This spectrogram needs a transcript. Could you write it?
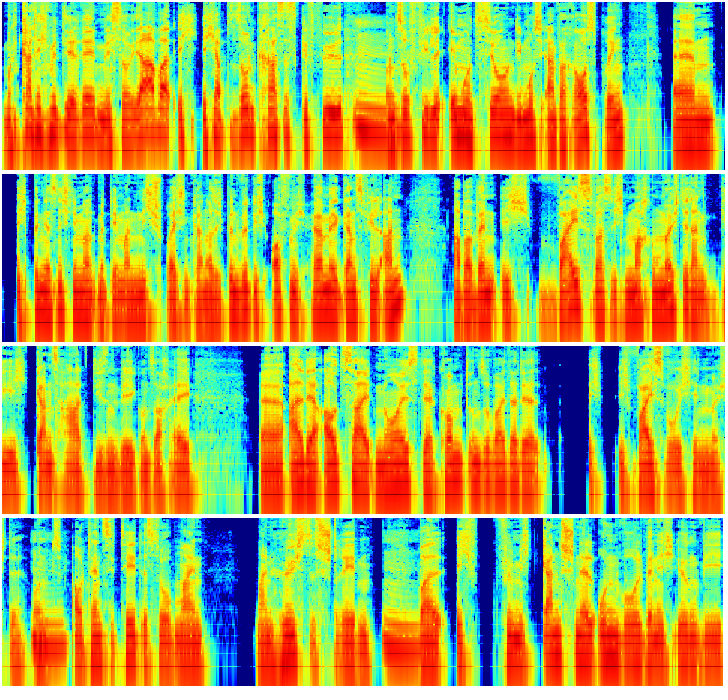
man kann nicht mit dir reden. Ich so, ja, aber ich, ich habe so ein krasses Gefühl Mhm. und so viele Emotionen, die muss ich einfach rausbringen. Ähm, ich bin jetzt nicht jemand, mit dem man nicht sprechen kann. Also ich bin wirklich offen, ich höre mir ganz viel an, aber wenn ich weiß, was ich machen möchte, dann gehe ich ganz hart diesen Weg und sag, ey, äh, all der Outside Noise, der kommt und so weiter, der ich, ich weiß, wo ich hin möchte. Mhm. Und Authentizität ist so mein, mein höchstes Streben Mhm. weil ich fühle mich ganz schnell unwohl, wenn ich irgendwie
